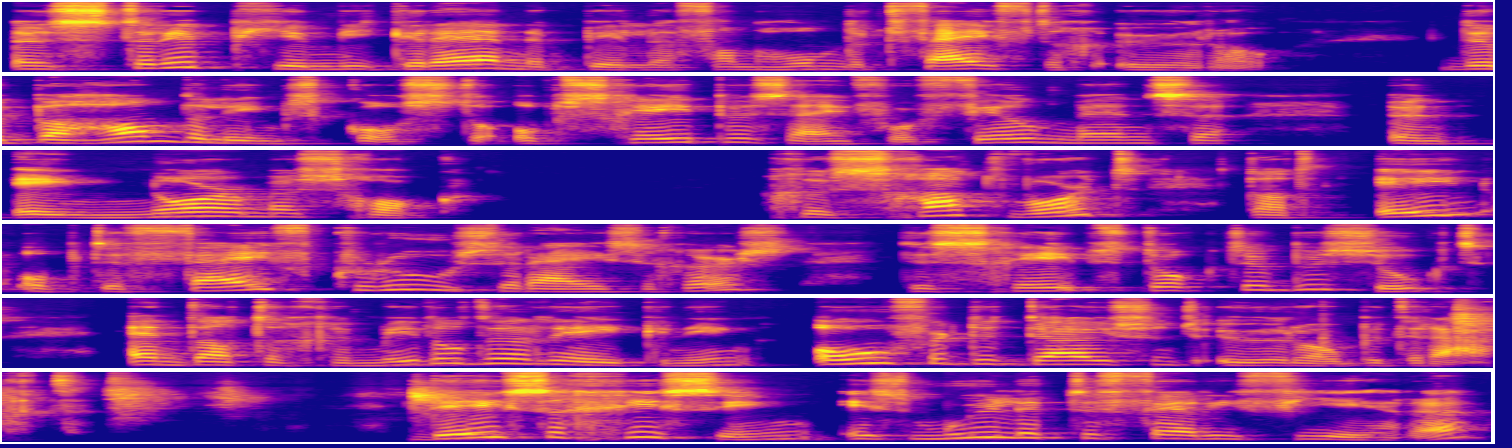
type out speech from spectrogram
Een stripje migrainepillen van 150 euro. De behandelingskosten op schepen zijn voor veel mensen een enorme schok. Geschat wordt dat 1 op de 5 cruisereizigers de scheepsdokter bezoekt en dat de gemiddelde rekening over de 1000 euro bedraagt. Deze gissing is moeilijk te verifiëren,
